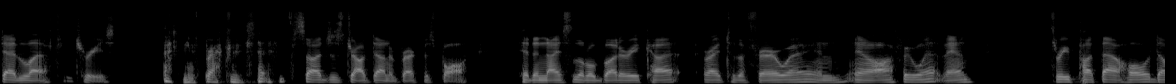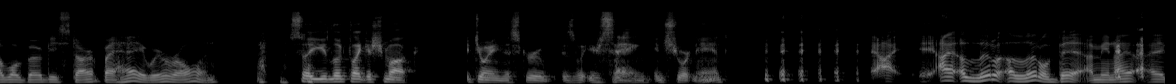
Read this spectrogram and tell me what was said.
dead left trees. breakfast. so I just dropped down a breakfast ball, hit a nice little buttery cut right to the fairway, and you know off we went, man. Three putt that hole, double bogey start, but hey, we were rolling. So you looked like a schmuck joining this group, is what you're saying in shorthand. I, I a little a little bit. I mean, I, I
